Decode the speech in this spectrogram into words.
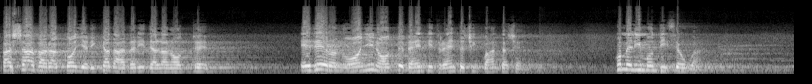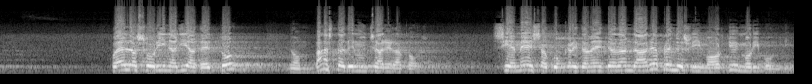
passava a raccogliere i cadaveri della notte ed erano ogni notte 20, 30, 50, 100, come l'immondizia uguale. Quella sorina lì ha detto non basta denunciare la cosa, si è messa concretamente ad andare a prendere sui morti o i moribondi,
